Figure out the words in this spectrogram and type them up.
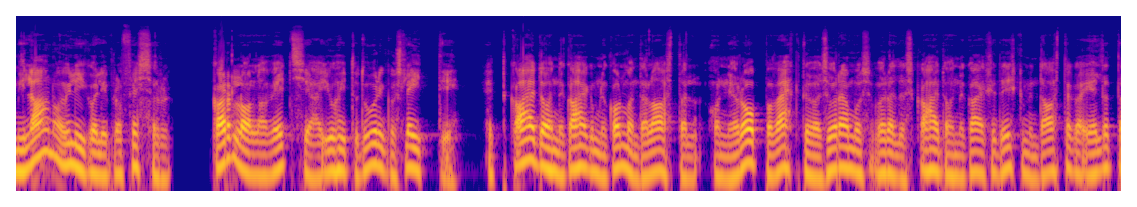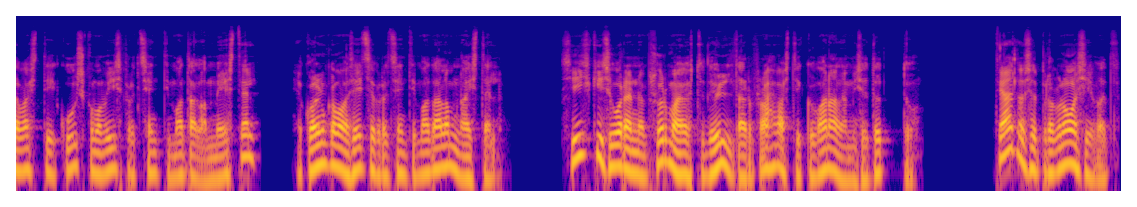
Milano ülikooli professor Carlo Lavezia juhitud uuringus leiti, et kahe tuhande kahekümne kolmandal aastal on Euroopa vähktõve suremus võrreldes kahe tuhande kaheksateistkümnenda aastaga eeldatavasti kuus koma viis protsenti madalam meestel ja kolm koma seitse protsenti madalam naistel. siiski suureneb surmajuhtude üldarv rahvastiku vananemise tõttu. teadlased prognoosivad,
